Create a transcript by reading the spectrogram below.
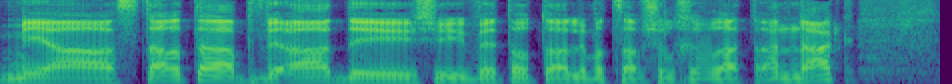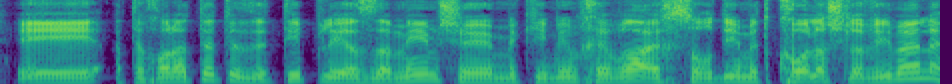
מהסטארט-אפ ועד uh, שהבאת אותה למצב של חברת ענק. Uh, אתה יכול לתת איזה טיפ ליזמים שמקימים חברה, איך שורדים את כל השלבים האלה?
